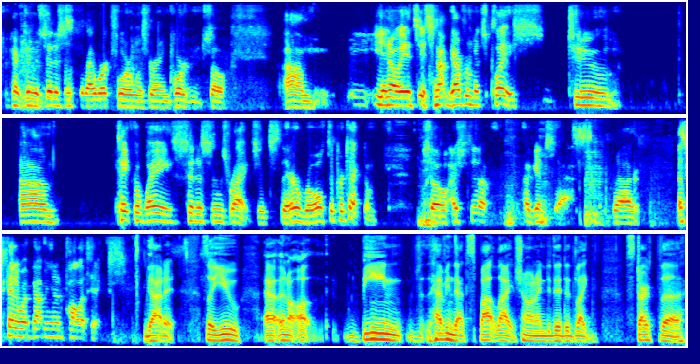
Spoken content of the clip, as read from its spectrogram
protecting the citizens that I work for was very important. So, um, you know, it's it's not government's place to um, take away citizens' rights. It's their role to protect them. Right. So I stood up against that. Uh, that's kind of what got me into politics. Got it. So you, uh, you know, uh, being having that spotlight shown, and did it like start the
